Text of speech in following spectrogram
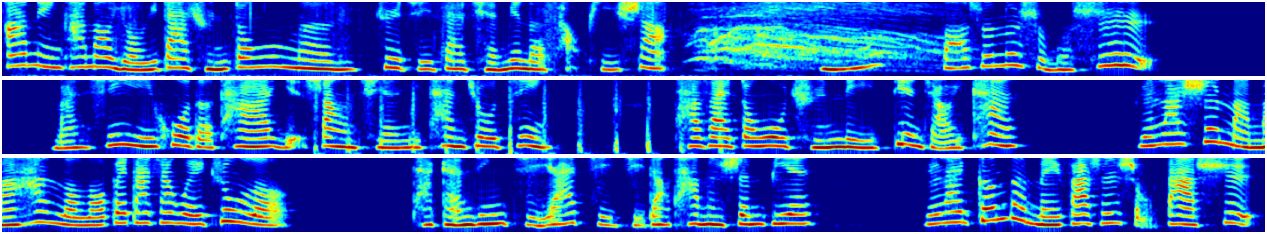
阿宁看到有一大群动物们聚集在前面的草皮上。嗯，发生了什么事？满心疑惑的他也上前一探究竟。他在动物群里垫脚一看，原来是妈妈和姥姥被大家围住了。他赶紧挤呀挤，挤到他们身边。原来根本没发生什么大事。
